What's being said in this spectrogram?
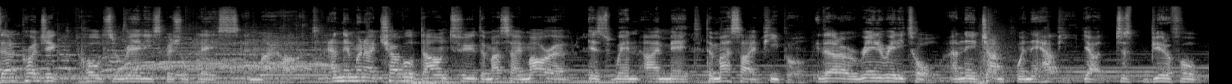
That project holds a really special place in my heart. And then when I traveled down to the Masai Mara is when I met the Masai people that are really, really tall and they jump when they're happy. Yeah, just beautiful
